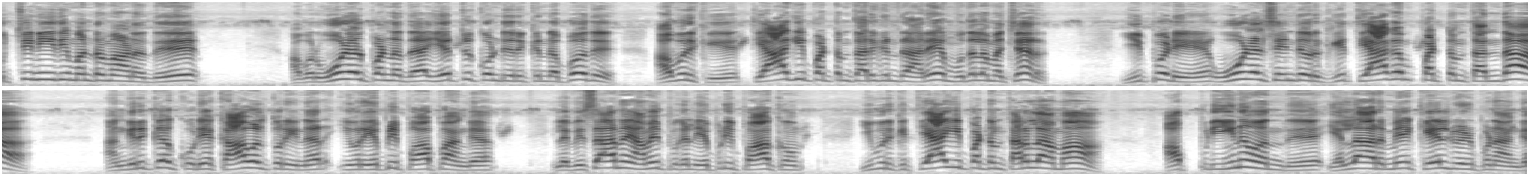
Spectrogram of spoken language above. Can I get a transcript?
உச்ச நீதிமன்றமானது அவர் ஊழல் பண்ணதை ஏற்றுக்கொண்டு இருக்கின்ற போது அவருக்கு தியாகி பட்டம் தருகின்றாரே முதலமைச்சர். இப்படி ஊழல் செய்தவருக்கு தியாகம் பட்டம் தந்தா அங்கே இருக்கக்கூடிய காவல்துறையினர் இவரை எப்படி பார்ப்பாங்க? இல்லை விசாரணை அமைப்புகள் எப்படி பார்க்கும்? இவருக்கு தியாகி பட்டம் தரலாமா? அப்படின்னு வந்து எல்லாருமே கேள்வி எழுப்பினாங்க.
